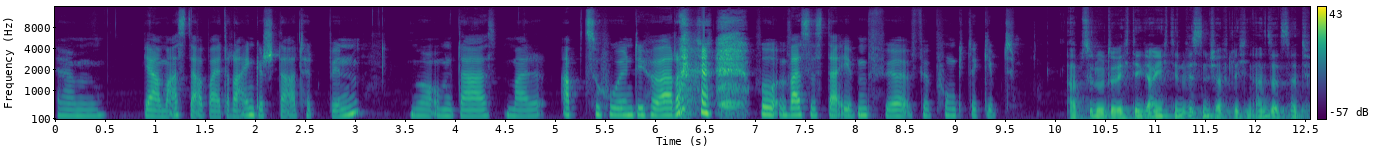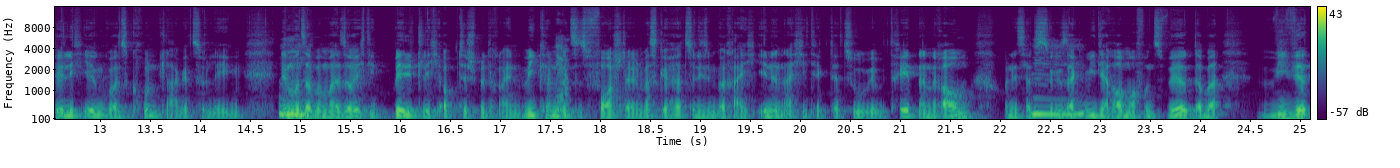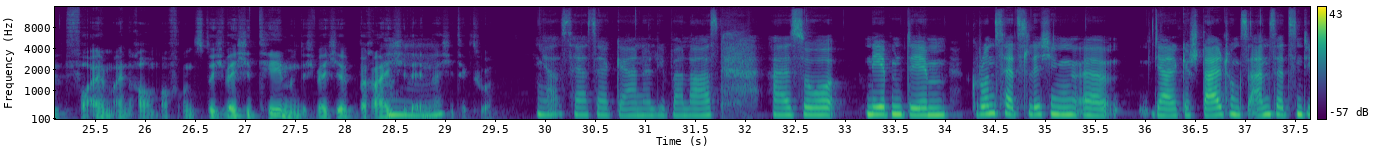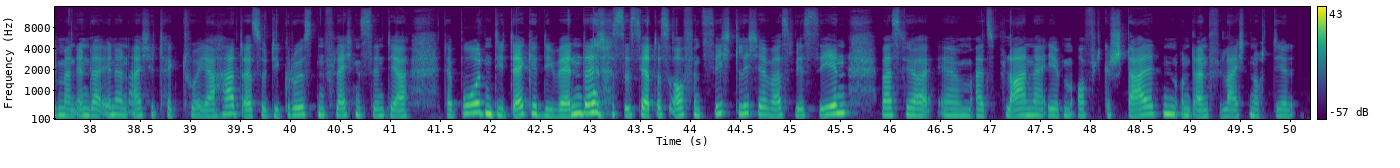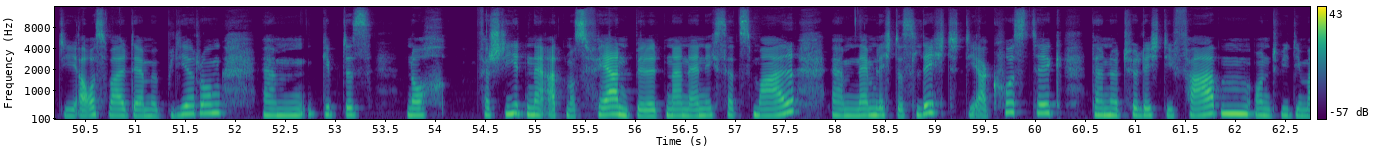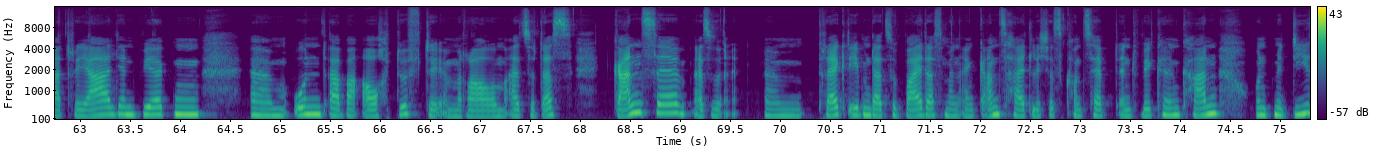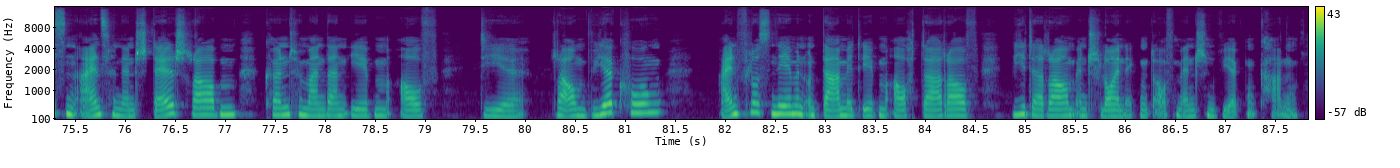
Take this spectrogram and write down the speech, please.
ähm, ja, Masterarbeit reingestartet bin. Nur um da mal abzuholen, die Hörer, wo, was es da eben für, für Punkte gibt. Absolut richtig, eigentlich den wissenschaftlichen Ansatz natürlich irgendwo als Grundlage zu legen. Nimm mhm. uns aber mal so richtig bildlich, optisch mit rein. Wie können ja. wir uns das vorstellen? Was gehört zu diesem Bereich Innenarchitekt dazu? Wir betreten einen Raum und jetzt hattest mhm. du gesagt, wie der Raum auf uns wirkt, aber wie wirkt vor allem ein Raum auf uns? Durch welche Themen, durch welche Bereiche mhm. der Innenarchitektur? Ja, sehr, sehr gerne, lieber Lars. Also neben dem grundsätzlichen äh, ja, Gestaltungsansätzen, die man in der Innenarchitektur ja hat. Also die größten Flächen sind ja der Boden, die Decke, die Wände. Das ist ja das Offensichtliche, was wir sehen, was wir ähm, als Planer eben oft gestalten und dann vielleicht noch die, die Auswahl der Möblierung. Ähm, gibt es noch verschiedene Atmosphärenbildner, nenne ich es jetzt mal, ähm, nämlich das Licht, die Akustik, dann natürlich die Farben und wie die Materialien wirken ähm, und aber auch Düfte im Raum. Also das Ganze, also ähm, trägt eben dazu bei, dass man ein ganzheitliches Konzept entwickeln kann. Und mit diesen einzelnen Stellschrauben könnte man dann eben auf die Raumwirkung Einfluss nehmen und damit eben auch darauf, wie der Raum entschleunigend auf Menschen wirken kann.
